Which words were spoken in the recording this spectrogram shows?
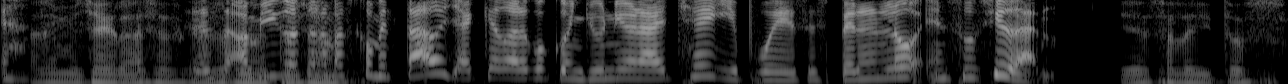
muchas gracias. gracias amigos, lo más comentado, ya quedó algo con Junior H y pues espérenlo en su ciudad. Saluditos.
